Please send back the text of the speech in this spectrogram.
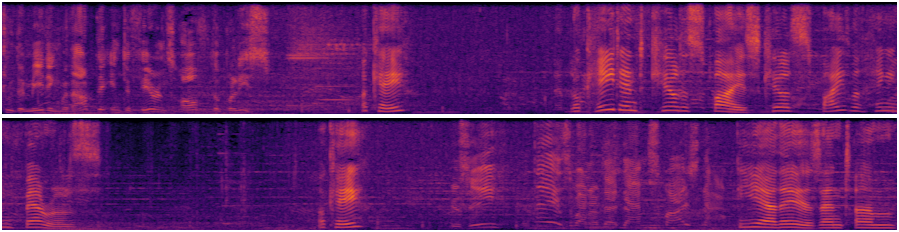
to the meeting without the interference of the police. Okay. Locate and kill the spies. Kill spies with hanging barrels. Okay. You see? There's one of their damn spies now. Yeah, there is. And, um...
